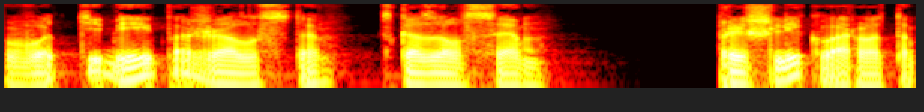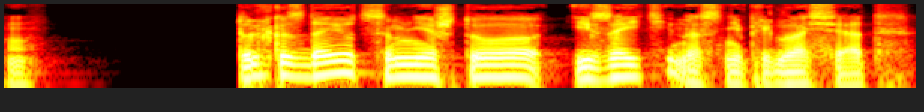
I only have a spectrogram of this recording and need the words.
«Вот тебе и пожалуйста», — сказал Сэм. «Пришли к воротам. Только сдается мне, что и зайти нас не пригласят,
